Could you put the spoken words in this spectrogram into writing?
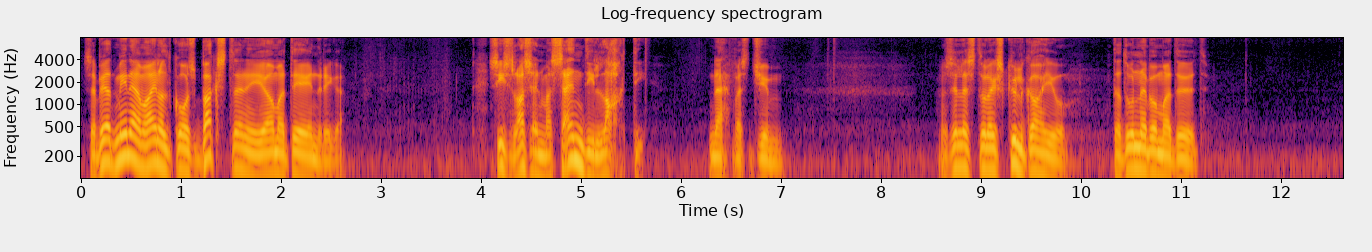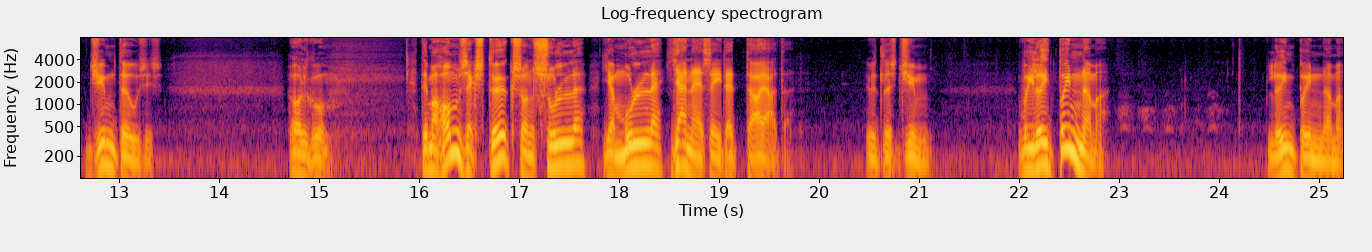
sa pead minema ainult koos Buxtoni ja oma teenriga. siis lasen ma Sandy lahti, nähvas Jim no sellest oleks küll kahju, ta tunneb oma tööd. Jim tõusis. olgu, tema homseks tööks on sulle ja mulle jäneseid ette ajada, ütles Jim. Või lõid põnnama? lõin põnnama,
